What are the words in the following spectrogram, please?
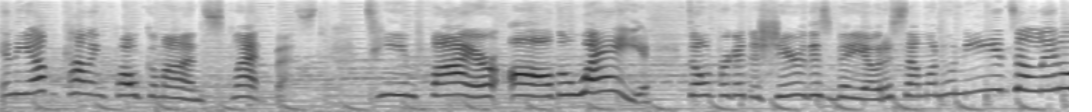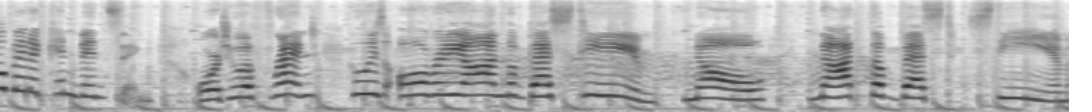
in the upcoming Pokemon Splatfest. Team Fire all the way! Don't forget to share this video to someone who needs a little bit of convincing, or to a friend who is already on the best team. No, not the best steam.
